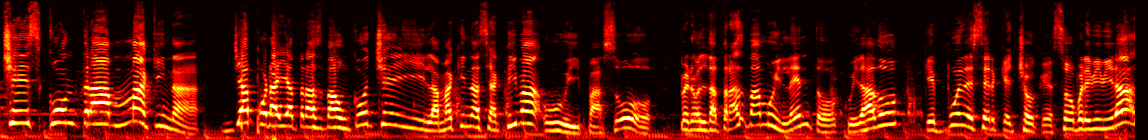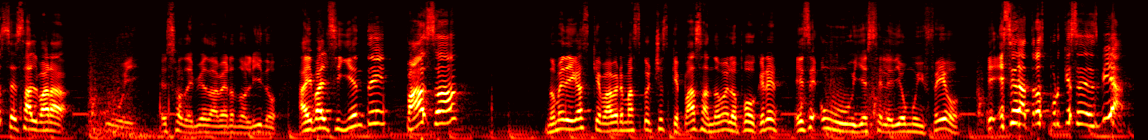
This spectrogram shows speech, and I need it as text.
Coches contra máquina. Ya por ahí atrás va un coche y la máquina se activa. Uy, pasó. Pero el de atrás va muy lento. Cuidado, que puede ser que choque. ¿Sobrevivirá? ¿Se salvará? Uy, eso debió de haber dolido. Ahí va el siguiente, pasa. No me digas que va a haber más coches que pasan, no me lo puedo creer. Ese, uy, ese le dio muy feo. E, Ese de atrás, ¿por qué se desvía?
